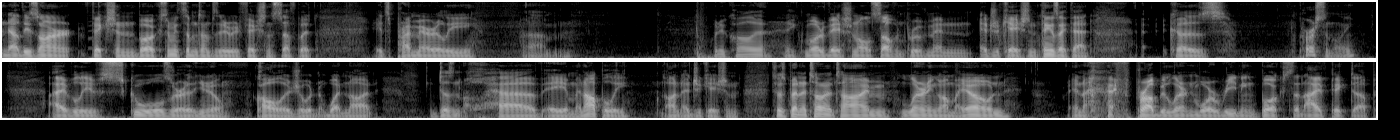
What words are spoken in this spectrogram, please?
Now these aren't fiction books. I mean, sometimes they read fiction stuff, but it's primarily, um, what do you call it? Like motivational, self improvement, education, things like that. Because personally, I believe schools or you know college or whatnot doesn't have a monopoly on education. So I spent a ton of time learning on my own, and I've probably learned more reading books that I've picked up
